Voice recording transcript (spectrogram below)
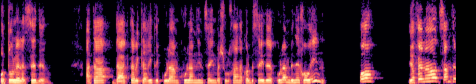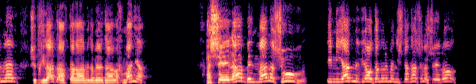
אותו ליל הסדר, אתה דאגת לכרית לכולם, כולם נמצאים בשולחן, הכל בסדר, כולם בני חורין? או, יפה מאוד, שמתם לב שתחילת ההפטרה מדברת על לחמניה. השאלה בין מה נשוב, היא מיד מביאה אותנו למנשתנה של השאלות.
